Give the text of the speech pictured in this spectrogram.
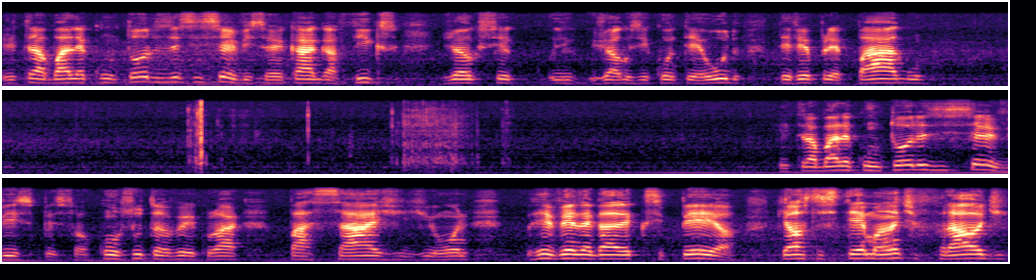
Ele trabalha com todos esses serviços, recarga fixo, jogos, jogos de conteúdo, TV pré-pago. Ele trabalha com todos esses serviços, pessoal. Consulta veicular, passagem de ônibus, revenda Galaxy Pay, ó, que é o sistema antifraude.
